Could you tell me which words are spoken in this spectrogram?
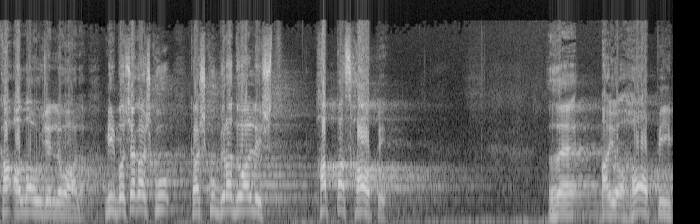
ka Allahu xhel-le ve ala. Mirëpo çka ka shku? Ka shku gradualisht, hap pas hapi. Dhe ajo hapi i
